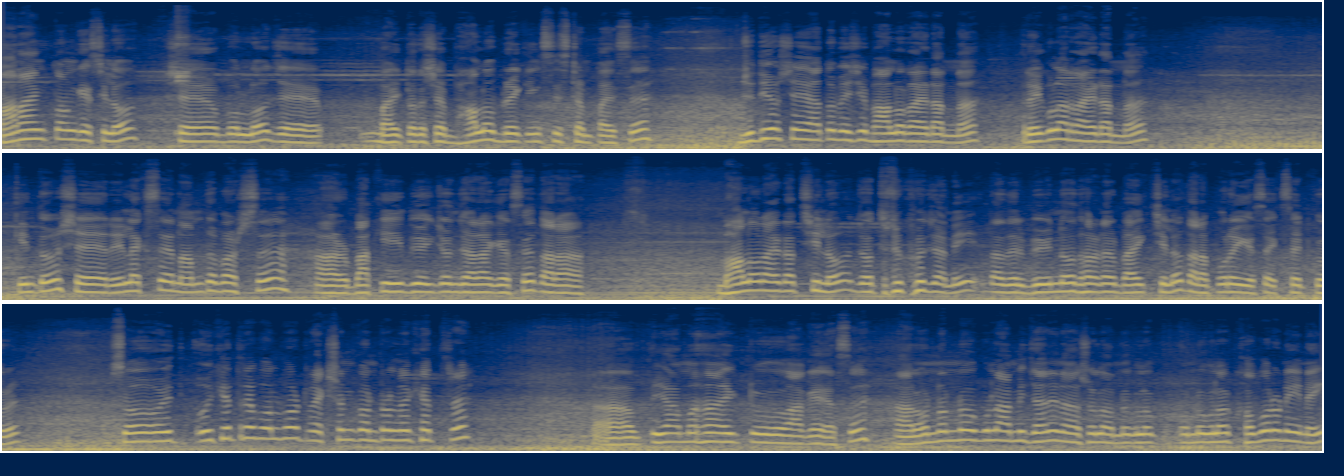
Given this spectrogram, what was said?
মারাংতং গেছিল, সে বলল যে বাইকটাতে সে ভালো ব্রেকিং সিস্টেম পাইছে। যদিও সে এত বেশি ভালো রাইডার না রেগুলার রাইডার না। কিন্তু সে রিল্যাক্সে নামতে পারছে, আর বাকি দু একজন যারা গেছে তারা ভালো রাইডার ছিল, যতটুকু জানি, তাদের বিভিন্ন ধরনের বাইক ছিল, তারা পড়ে গেছে এক্সাইট করে। সো ওই ওই ক্ষেত্রে বলব ট্র্যাকশন কন্ট্রোলের ক্ষেত্রে ইয়ামাহা একটু আগে আছে। আর অন্যান্যগুলো আমি জানি না, আসলে অন্যগুলো, অন্যগুলোর খবরও নেই নাই,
